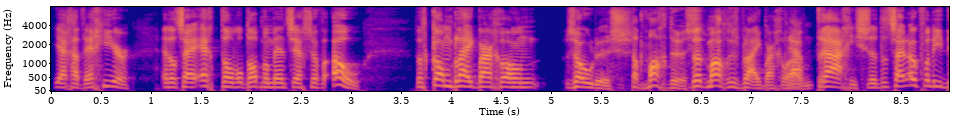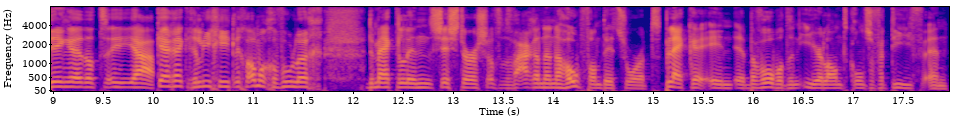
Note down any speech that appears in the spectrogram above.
jij gaat weg hier. En dat zij echt dan op dat moment zegt zo van oh, dat kan blijkbaar gewoon zo dus. Dat mag dus. Dat mag dus blijkbaar gewoon. Ja. Tragisch. Dat zijn ook van die dingen dat, eh, ja, kerk, religie, het ligt allemaal gevoelig. De Magdalene Sisters, of het waren een hoop van dit soort plekken in eh, bijvoorbeeld in Ierland, conservatief. En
